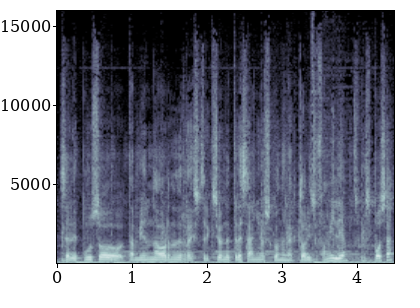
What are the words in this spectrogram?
se le puso también una orden de restricción de tres años con el actor y su familia, su esposa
